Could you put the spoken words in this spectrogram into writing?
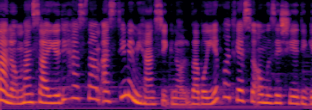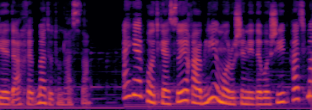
سلام من سیادی هستم از تیم میهن سیگنال و با یه پادکست آموزشی دیگه در خدمتتون هستم. اگر پادکست های قبلی ما رو شنیده باشید حتما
